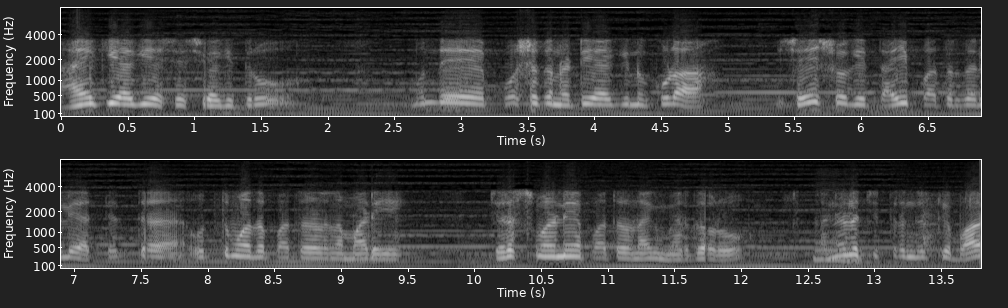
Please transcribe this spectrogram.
ನಾಯಕಿಯಾಗಿ ಯಶಸ್ವಿಯಾಗಿದ್ದರು ಮುಂದೆ ಪೋಷಕ ನಟಿಯಾಗಿನೂ ಕೂಡ ವಿಶೇಷವಾಗಿ ತಾಯಿ ಪಾತ್ರದಲ್ಲಿ ಅತ್ಯಂತ ಉತ್ತಮವಾದ ಪಾತ್ರಗಳನ್ನು ಮಾಡಿ ಚಿರಸ್ಮರಣೀಯ ಪಾತ್ರವನ್ನಾಗಿ ಮೆರೆದವರು. ಕನ್ನಡ ಚಿತ್ರರಂಗಕ್ಕೆ ಬಹಳ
